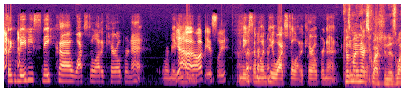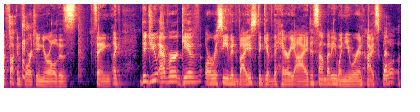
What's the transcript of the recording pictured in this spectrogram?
It's like maybe Snake uh, watched a lot of Carol Burnett, or maybe Yeah, obviously. knew someone who watched a lot of Carol Burnett. Because my next question is what fucking 14 year old is saying? Like, did you ever give or receive advice to give the hairy eye to somebody when you were in high school?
